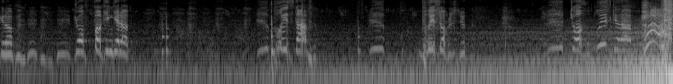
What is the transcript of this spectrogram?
get up. Joel, fucking get up. Please stop. Please don't do Joel, please get up. No!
